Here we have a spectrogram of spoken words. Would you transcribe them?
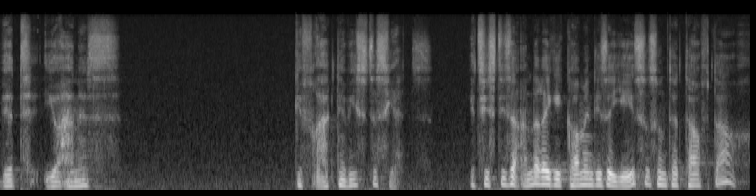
Wird Johannes gefragt, ja, wie ist das jetzt? Jetzt ist dieser andere gekommen, dieser Jesus, und er tauft auch.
